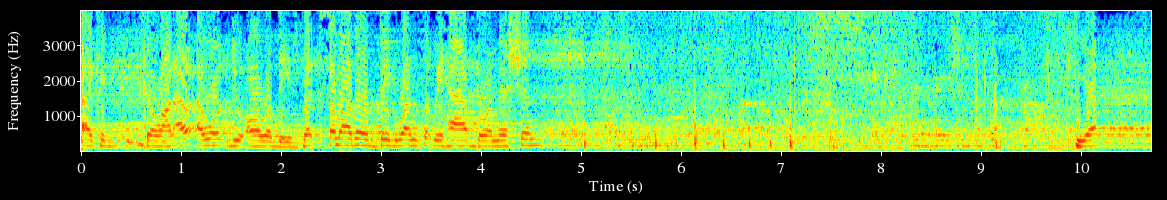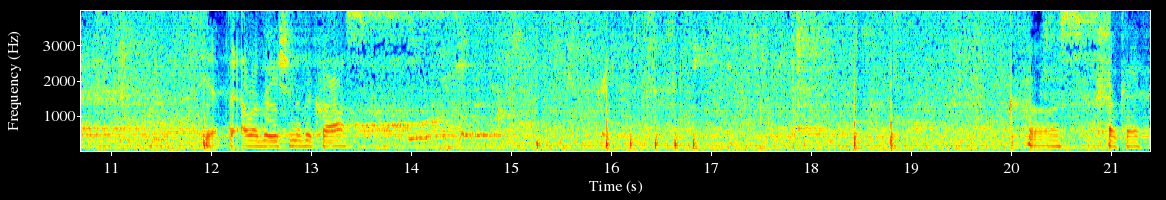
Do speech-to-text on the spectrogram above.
I could go on. I, I won't do all of these, but some other big ones that we have: Dormition. Yep. Yep, the elevation of the cross. Cross, okay.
